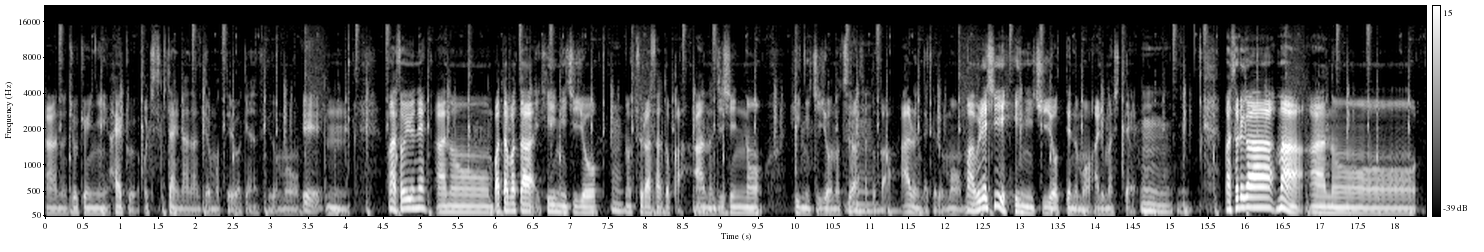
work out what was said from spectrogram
あの状況に早く落ち着きたいななんて思ってるわけなんですけども、ええ。うん。まあ、そういうね、あのーバタバタ非日常うん。の辛さとか、うん。あの地震の非日常の辛さとかあるんだけども、まあ嬉しい非日常っていうのもありまして、うんうんまあ、それがまああのー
